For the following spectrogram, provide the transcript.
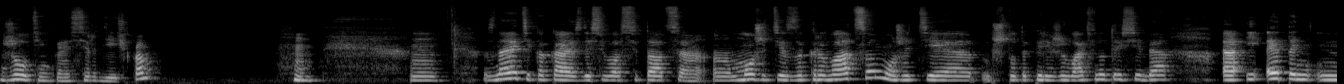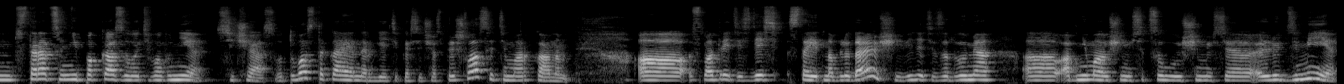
желтенькое сердечко. Знаете, какая здесь у вас ситуация? А, можете закрываться, можете что-то переживать внутри себя, а, и это стараться не показывать вовне сейчас. Вот у вас такая энергетика сейчас пришла с этим арканом. А, смотрите, здесь стоит наблюдающий, видите, за двумя обнимающимися, целующимися людьми.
